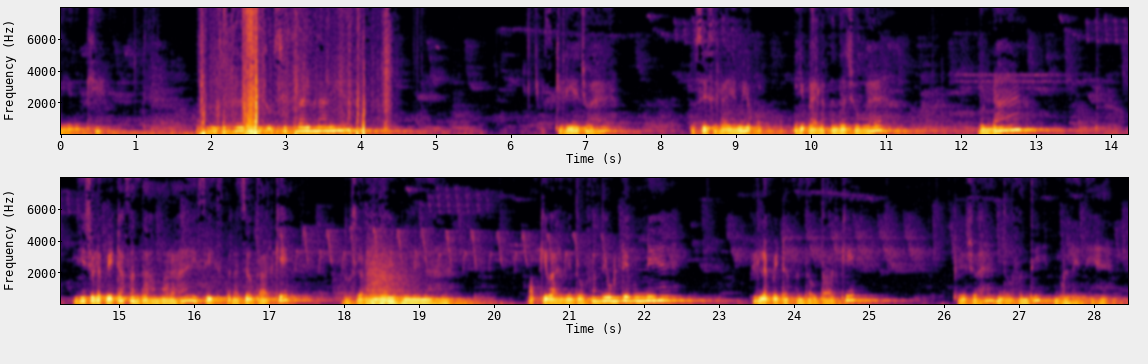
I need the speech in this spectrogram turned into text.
ये देखिए। हमें जो है दूसरी सिलाई बनानी है। इसके लिए जो है, दूसरी सिलाई हमें, ये पहला फंदा जो है, बुनना है। ये जो लपेटा फंदा हमारा है, इसे इस तरह से उतार के दूसरा फंदा भी बुन लेना है। आपके बाद में दो फंदे उल्टे बुनने हैं, फिर लपेटा फंदा उतार के, फिर जो है, दो फंदे बुन लेने हैं।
